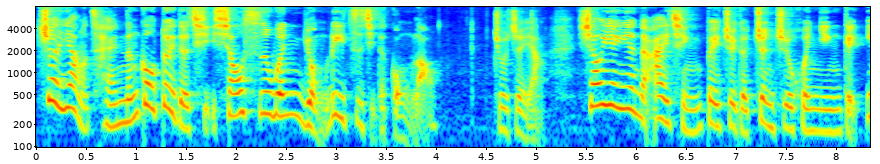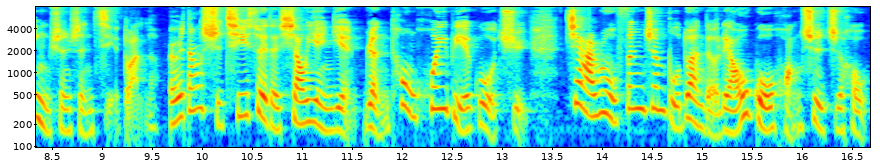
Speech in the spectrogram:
这样才能够对得起萧思温永立自己的功劳。就这样，萧燕燕的爱情被这个政治婚姻给硬生生截断了。而当十七岁的萧燕燕忍痛挥别过去，嫁入纷争不断的辽国皇室之后，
